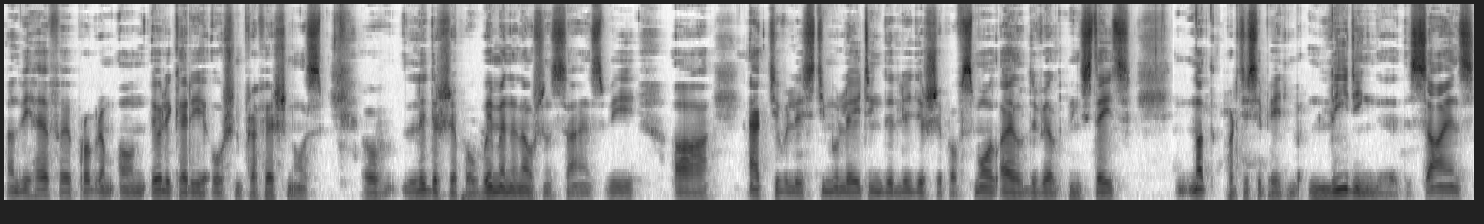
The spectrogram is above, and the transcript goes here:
And we have a program on early career ocean professionals, of leadership of women in ocean science. We are actively stimulating the leadership of small island developing states, not participating, but leading the, the science.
